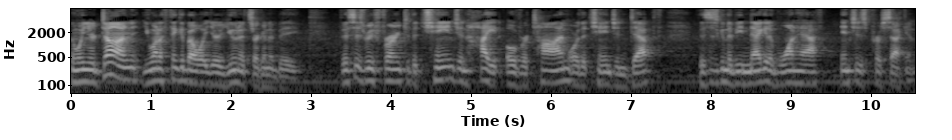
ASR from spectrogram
And when you're done, you want to think about what your units are going to be. This is referring to the change in height over time or the change in depth. This is going to be negative one half inches per second.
